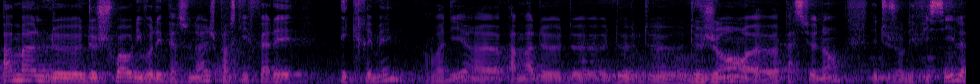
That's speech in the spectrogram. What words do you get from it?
pas mal de, choix au niveau des personnages parce qu'il fallait écrémer on va dire, euh, pas mal de, gens euh, passionnants, c'est toujours difficile.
